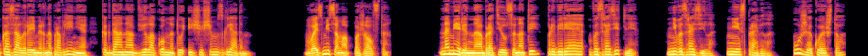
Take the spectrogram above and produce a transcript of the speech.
указал Реймер направление, когда она обвела комнату ищущим взглядом. «Возьми сама, пожалуйста». Намеренно обратился на «ты», проверяя, возразит ли. Не возразила, не исправила. Уже кое-что.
